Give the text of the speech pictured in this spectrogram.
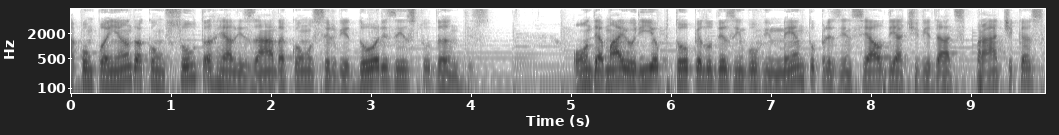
acompanhando a consulta realizada com os servidores e estudantes, onde a maioria optou pelo desenvolvimento presencial de atividades práticas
